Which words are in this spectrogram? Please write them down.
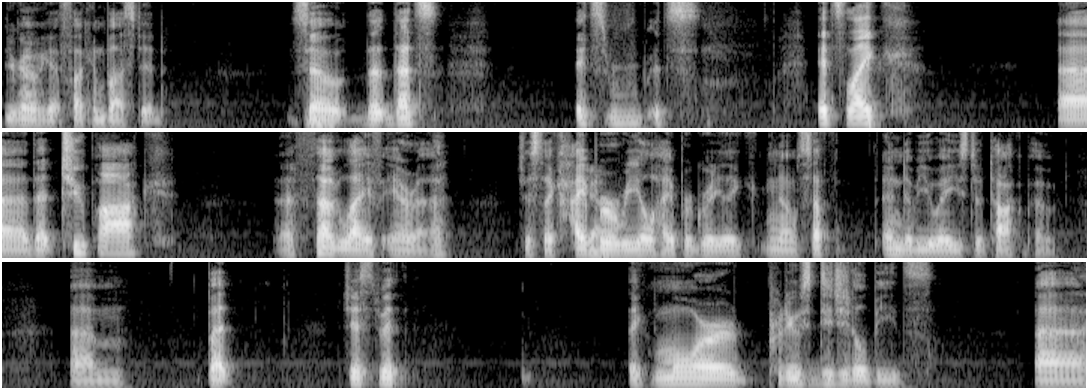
you're gonna get fucking busted. So that that's, it's it's, it's like, uh, that Tupac, uh, Thug Life era, just like hyper real, hyper gritty, like you know stuff NWA used to talk about. Um, but just with like more produced digital beats. Uh,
